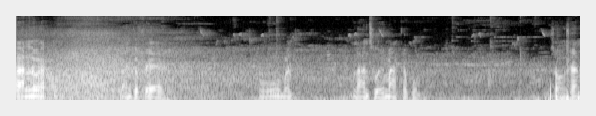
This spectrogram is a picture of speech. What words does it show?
ร้านแล้วครับ ร้านกาแฟ โอ้มันร้านสวยมากครับผมสองชั้น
